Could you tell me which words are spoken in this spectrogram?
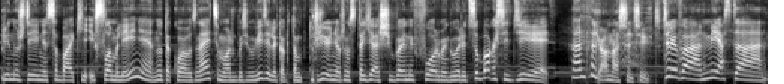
принуждение собаки и сломление, ну такое вот, знаете, может быть, вы видели, как там тренер настоящий в военной форме говорит «собака сидеть!» Она сидит. Дерево, место!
